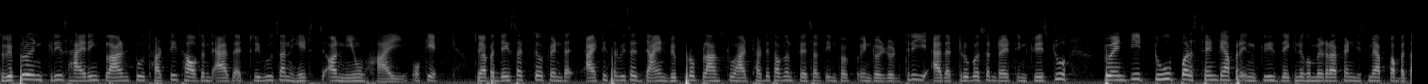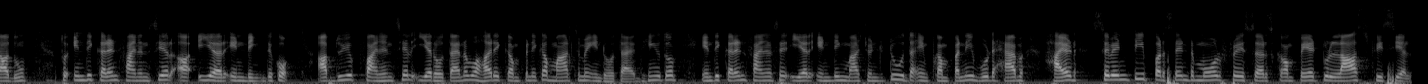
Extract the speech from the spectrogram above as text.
तो Wipro increase hiring plan to thirty thousand as attrition hits a new high okay तो यहाँ पर देख सकते हो फ्रेंड I T services giant Wipro plans to hire thirty thousand freshers in in twenty three as attrition rate increase to twenty two percent यहाँ पर इंक्रीज देखने को मिल रहा है फ्रेंड जिसमें आपका बता दूँ। तो in the current financial year ending देखो, आप जो ये फाइनेंशियल ईयर होता है ना, वो हर एक कंपनी का मार्च में एंड होता है। देखेंगे तो in the current financial year ending March twenty two the company would have hired seventy percent more freshers compare to last fiscal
